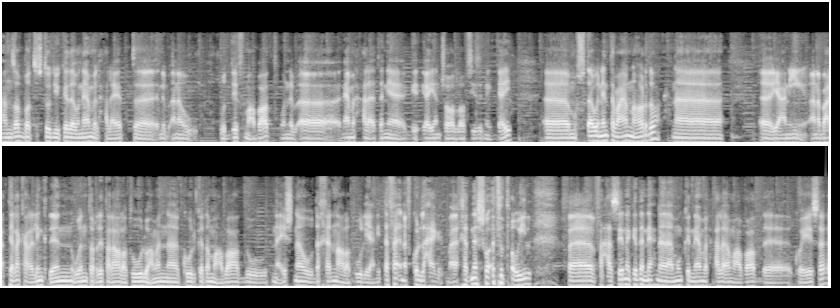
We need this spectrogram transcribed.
هنظبط استوديو كده ونعمل حلقات آه، نبقى أنا و- والضيف مع بعض ونبقى نعمل حلقة تانية جاية إن شاء الله في ال season الجاي. آه، مبسوط قوي إن أنت معايا النهارده. إحنا آه، يعني أنا بعت لك على LinkedIn وأنت رديت عليها على طول وعملنا call كده مع بعض واتناقشنا ودخلنا على طول. يعني اتفقنا في كل حاجة ما خدناش وقت طويل. فحسينا كده إن إحنا ممكن نعمل حلقة مع بعض آه، كويسة.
